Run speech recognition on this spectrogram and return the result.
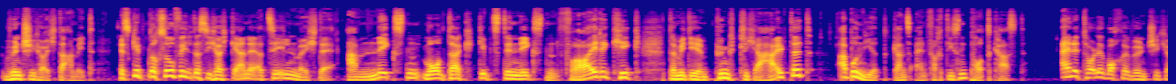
wünsche ich euch damit. Es gibt noch so viel, das ich euch gerne erzählen möchte. Am nächsten Montag gibt's den nächsten Freudekick. Damit ihr ihn pünktlich erhaltet, abonniert ganz einfach diesen Podcast. Eine tolle Woche wünsche ich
